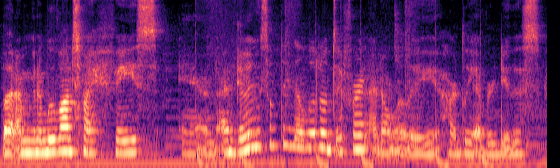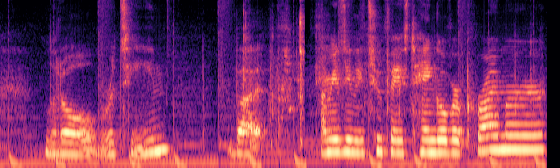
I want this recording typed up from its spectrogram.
But I'm going to move on to my face and I'm doing something a little different. I don't really hardly ever do this little routine, but I'm using the Too Faced Hangover Primer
